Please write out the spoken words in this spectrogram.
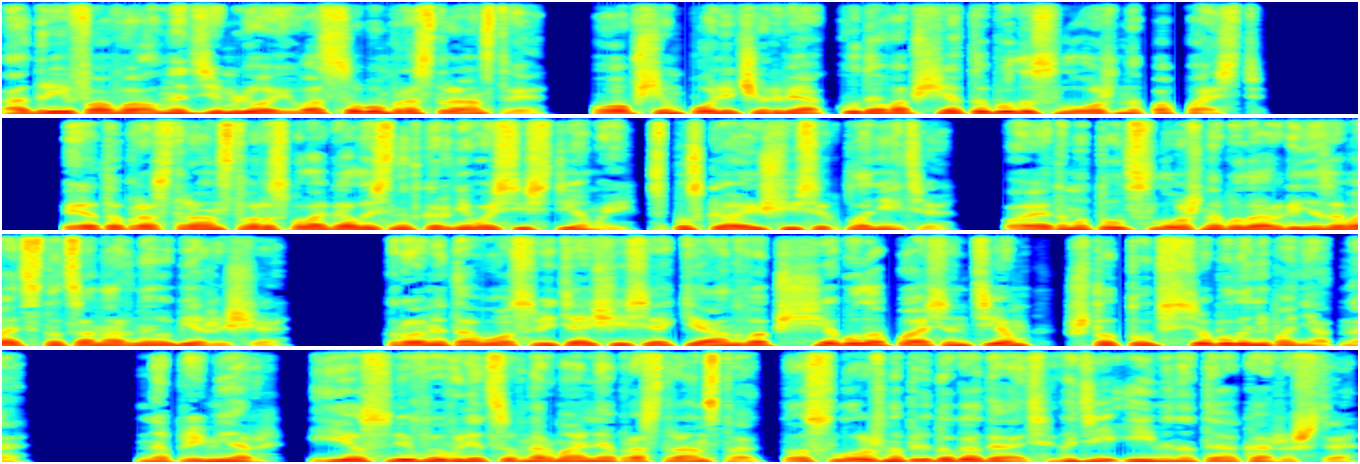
а дрейфовал над Землей в особом пространстве, общем поле червя, куда вообще-то было сложно попасть. Это пространство располагалось над корневой системой, спускающейся к планете, поэтому тут сложно было организовать стационарное убежище. Кроме того, светящийся океан вообще был опасен тем, что тут все было непонятно. Например, если вывалиться в нормальное пространство, то сложно предугадать, где именно ты окажешься.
